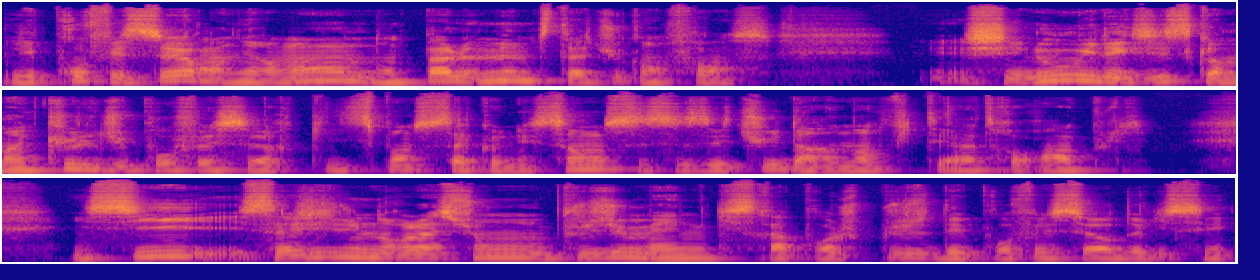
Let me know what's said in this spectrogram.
Les professeurs en Irlande n'ont pas le même statut qu'en France. Chez nous, il existe comme un culte du professeur qui dispense sa connaissance et ses études à un amphithéâtre rempli. Ici, il s'agit d'une relation plus humaine qui se rapproche plus des professeurs de lycée,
